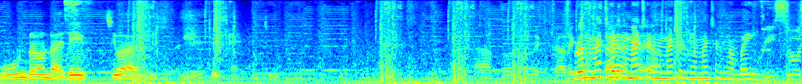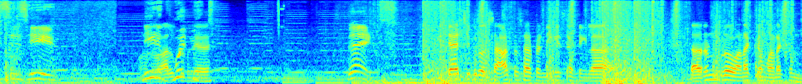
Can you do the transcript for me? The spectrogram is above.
மூணு round ஆ? டேய், சிவா. ப்ரோ இந்த மேட்ச் எடுங்க மேட்ச் எடுங்க மேட்ச் எடுக்கலாம் மேட்ச் எடுக்கலாம் bye Resources here. Need equipment. Thanks. Itachi bro சாப்பிட்டு சாப்பிட்டேன். நீங்க சாப்பிட்டீங்களா? தருண் ப்ரோ வணக்கம் வணக்கம்.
